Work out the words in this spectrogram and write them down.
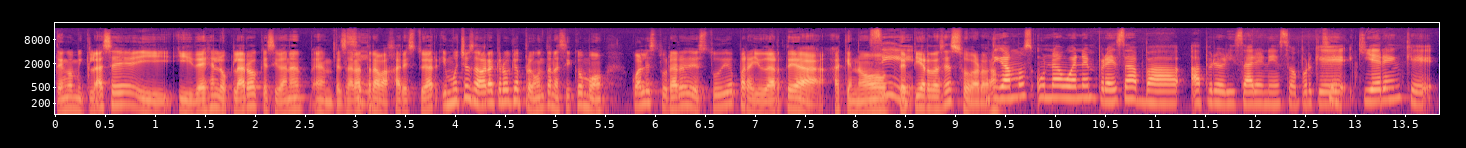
tengo mi clase y, y déjenlo claro que si van a, empezar a trabajar, estudiar. Y muchos ahora creo que preguntan así como, ¿cuál es tu horario de estudio para ayudarte a, a que no Sí. te pierdas eso, verdad? Digamos, una buena empresa va a priorizar en eso porque quieren que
